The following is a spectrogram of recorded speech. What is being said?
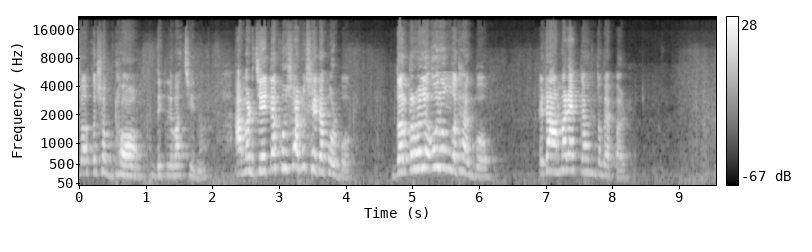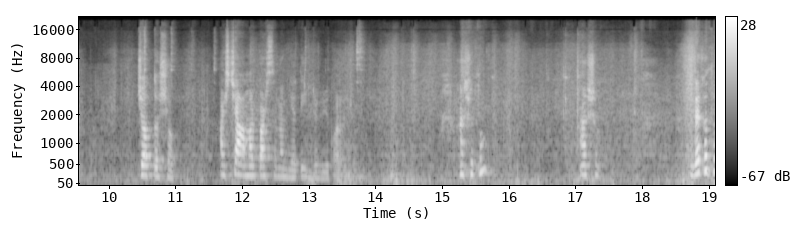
যত সব ঢং দেখলে বাঁচি না। আমার যেটা খুশি আমি সেটা পরবো। দরকার হলে উলঙ্গ থাকব। এটা আমার একান্ত ব্যাপার। যত সব। আসছে আমার পার্সোনাল ইয়াতে ইন্টারভিউ করার জন্য। আসো তো। আসো। দেখো তো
